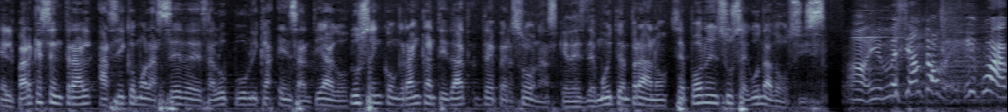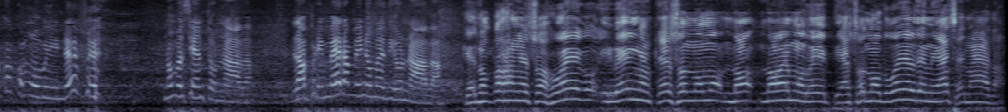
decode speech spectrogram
El Parque Central, así como la sede de salud pública en Santiago, lucen con gran cantidad de personas que desde muy temprano se ponen su segunda dosis. me siento igual como vine. no me siento nada. La primera a mí no me dio nada. Que no cojan eso a juego y vengan, que eso no, no, no es molestia, eso no duele ni hace nada.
